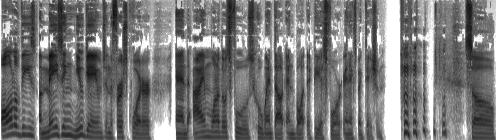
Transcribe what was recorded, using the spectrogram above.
all of these amazing new games in the first quarter, and I'm one of those fools who went out and bought a PS4 in expectation. so,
